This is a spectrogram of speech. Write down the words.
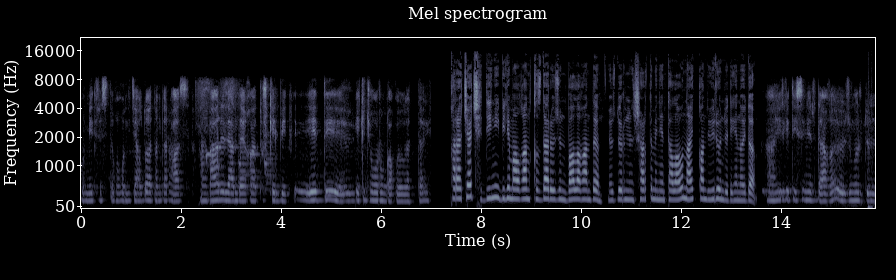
медреседе койгон идеалдуу адамдар аз. Анан баары эле андайга туш келбейт. Эрди экинчи орунга коюлат да. Кара чач диний билим алган кыздар өзүн баалаганды өздөрүнүн шарты менен талабын айтканды үйрөндү деген ойдо. Эрге тийсеңер дагы өзүңөрдүн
